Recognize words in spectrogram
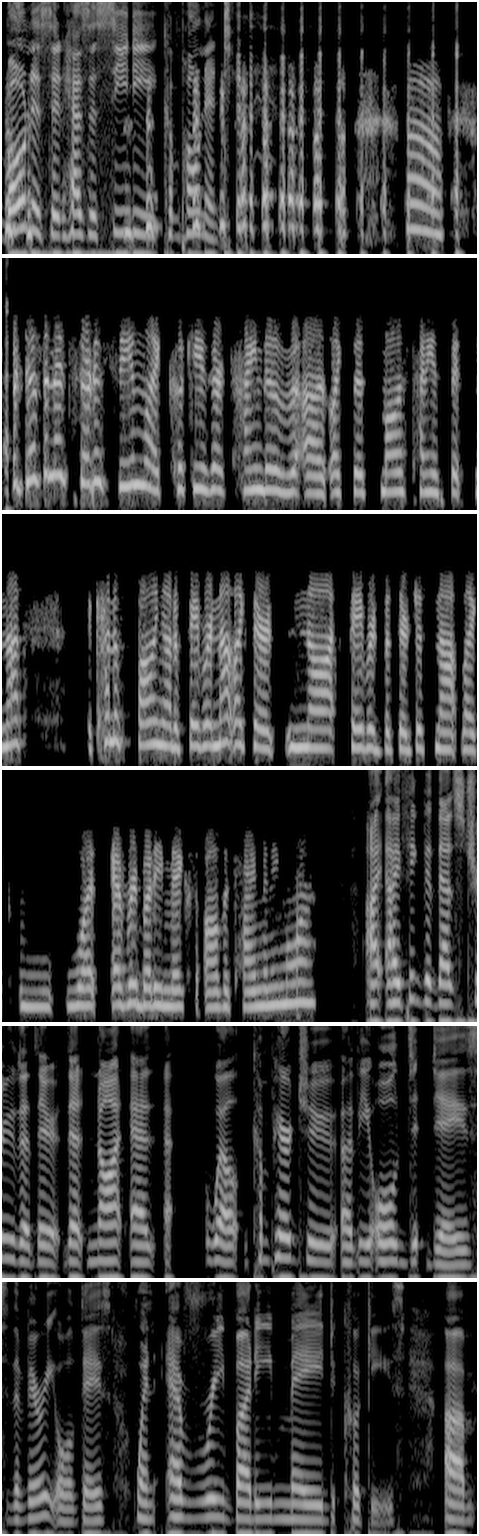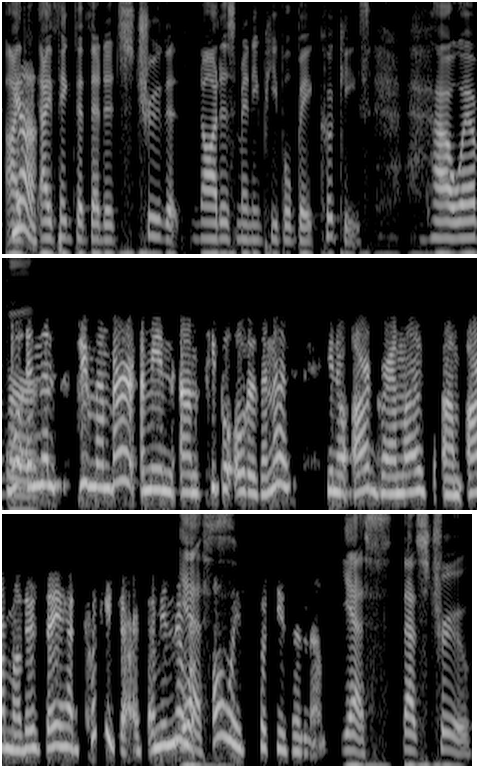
Bonus, it has a CD component. Uh, but doesn't it sort of seem like cookies are kind of uh, like the smallest, tiniest bit, not kind of falling out of favor? Not like they're not favored, but they're just not like what everybody makes all the time anymore. I, I think that that's true. That they're that not as uh, well compared to uh, the old days, the very old days when everybody made cookies. Um, Yeah. I I think that that it's true that not as many people bake cookies. However, Well, and then do you remember? I mean, um, people older than us, you know, our grandmas, um, our mothers, they had cookie jars. I mean, there Yes. were always cookies in them. Yes, that's true.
